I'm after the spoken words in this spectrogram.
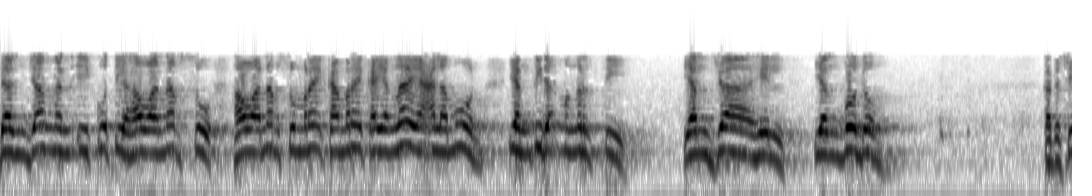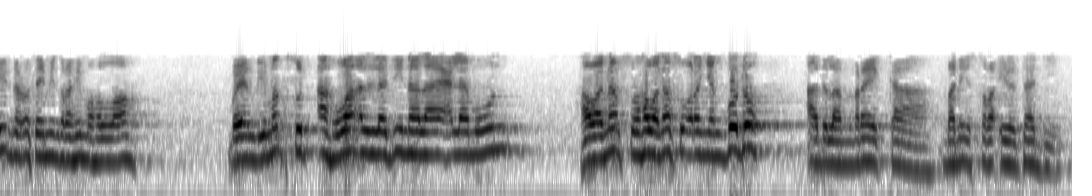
dan jangan ikuti hawa nafsu, hawa nafsu mereka-mereka yang la ya'lamun, yang tidak mengerti yang jahil, yang bodoh. Kata Syed Ibn Uthaymin rahimahullah, bahwa yang dimaksud ahwa alladzina la ya'lamun, hawa nafsu, hawa nafsu orang yang bodoh adalah mereka Bani Israel tadi.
